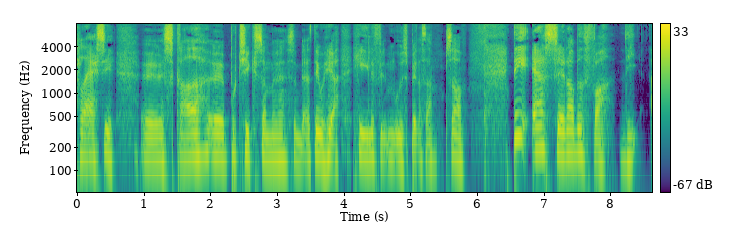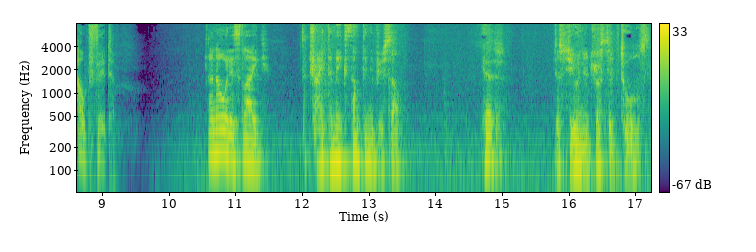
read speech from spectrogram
classy øh, skrædderbutik, øh, som, øh, som altså, det er jo her hele filmen udspiller sig. Så det er setupet for The Outfit. I know what it's like to try to make something of yourself. Yes. Just you and your trusted tools.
